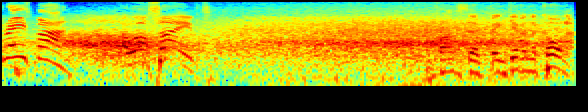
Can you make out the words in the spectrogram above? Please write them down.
Griezmann! Oh, well saved. France have been given the corner.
